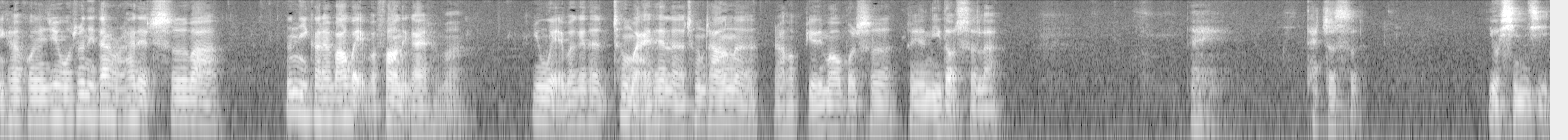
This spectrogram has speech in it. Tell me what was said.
你看黄元军，我说你待会儿还得吃吧，那你刚才把尾巴放里干什么？用尾巴给它撑埋汰了、撑脏了，然后别的猫不吃，剩下你都吃了。哎，太自私，有心机。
